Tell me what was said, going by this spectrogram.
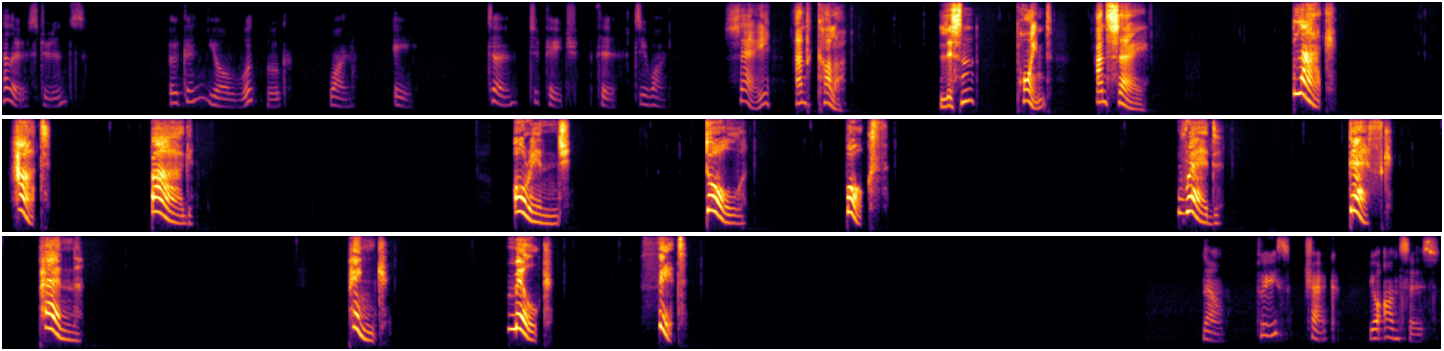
Hello, students. Open your workbook 1A. Turn to page 51. Say and colour. Listen, point and say. black hat bag orange. Doll. Box. Red. Desk. Pen. Pink. Milk. Sit Now, please check your answers.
